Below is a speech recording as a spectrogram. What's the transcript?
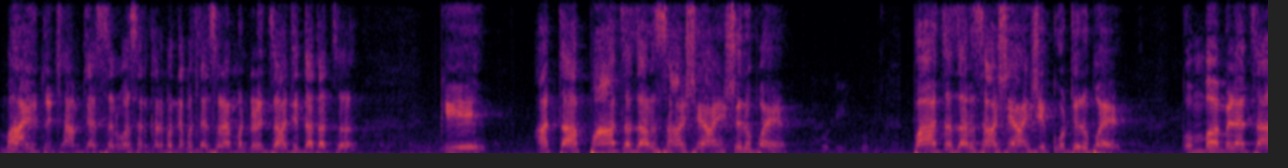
महायुतीच्या आमच्या सर्व सरकारमधल्या बसल्या सगळ्या मंडळींचं अजितदादाचं की आता पाच हजार सहाशे ऐंशी रुपये पाच हजार सहाशे ऐंशी कोटी रुपये कुंभमेळ्याचा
